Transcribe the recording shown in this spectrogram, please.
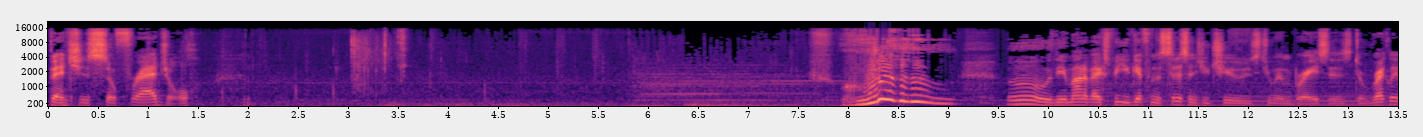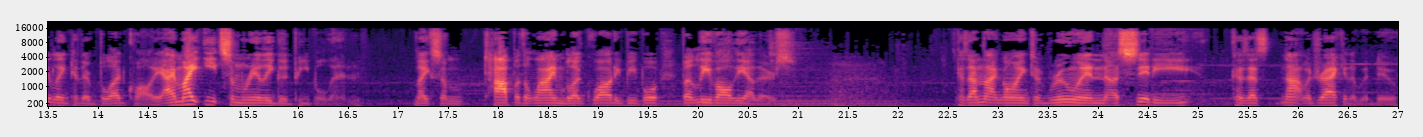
benches so fragile? Woohoo! Oh, the amount of XP you get from the citizens you choose to embrace is directly linked to their blood quality. I might eat some really good people then. Like some top of the line blood quality people, but leave all the others. Because I'm not going to ruin a city, because that's not what Dracula would do.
